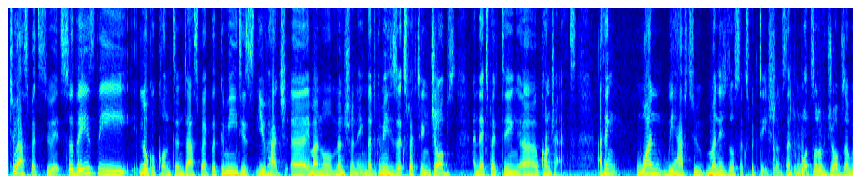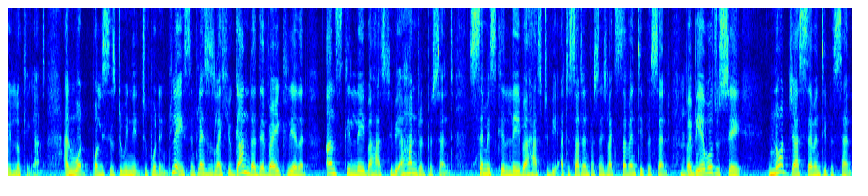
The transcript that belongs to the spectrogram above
two aspects to it. So there is the local content aspect that communities, you've had uh, Emmanuel mentioning, that communities are expecting jobs and they're expecting uh, contracts. I think one, we have to manage those expectations. That mm-hmm. what sort of jobs are we looking at, and what policies do we need to put in place? In places like Uganda, they're very clear that unskilled labor has to be 100%, semi-skilled labor has to be at a certain percentage, like 70%. percent mm-hmm. But be able to say, not just 70%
